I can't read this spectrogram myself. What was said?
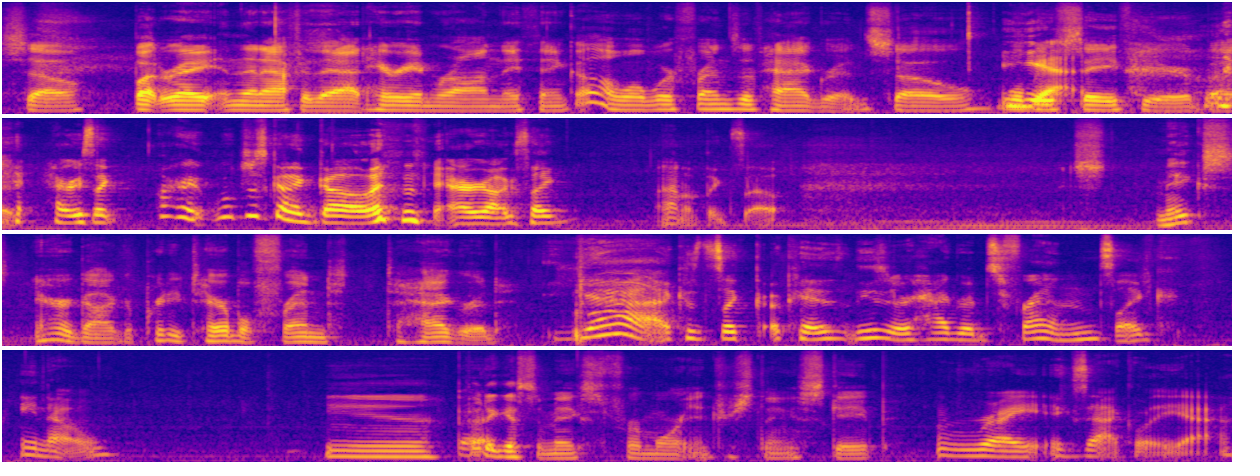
So, but right, and then after that, Harry and Ron they think, oh well, we're friends of Hagrid, so we'll Yeah. be safe here. But Harry's like, all right, we're just gonna go, and Aragog's like, I don't think so. which makes Aragog a pretty terrible friend to Hagrid. Yeah, because it's like, okay, these are Hagrid's friends, like, you know, Yeah, but, But- I guess it makes for a more interesting escape. Right, exactly, yeah.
